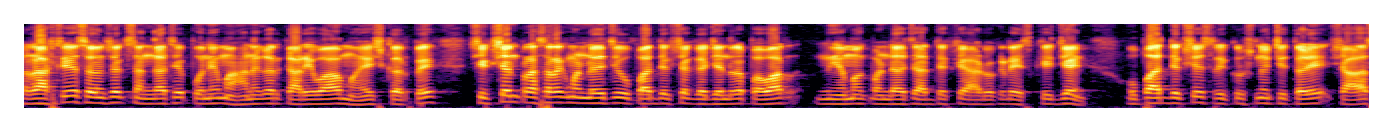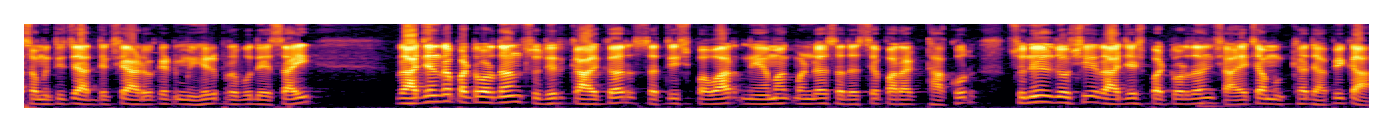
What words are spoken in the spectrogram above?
राष्ट्रीय स्वयंसेवक संघाचे पुणे महानगर कार्यवाह महेश करपे शिक्षण प्रसारक मंडळाचे उपाध्यक्ष गजेंद्र पवार नियामक मंडळाचे अध्यक्ष ॲडव्होकेट एस के जैन उपाध्यक्ष श्रीकृष्ण चितळे शाळा समितीचे अध्यक्ष ॲडव्होकेट मिहीर प्रभू देसाई राजेंद्र पटवर्धन सुधीर काळकर सतीश पवार नियामक मंडळ सदस्य पराग ठाकूर सुनील जोशी राजेश पटवर्धन शाळेच्या मुख्याध्यापिका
